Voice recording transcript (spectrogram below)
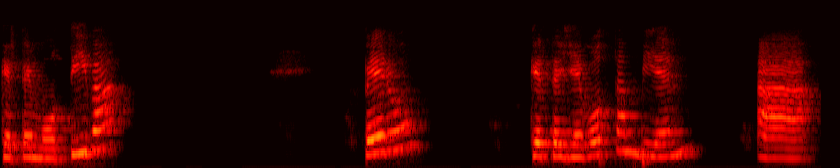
que te motiva, pero que te llevó también a,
